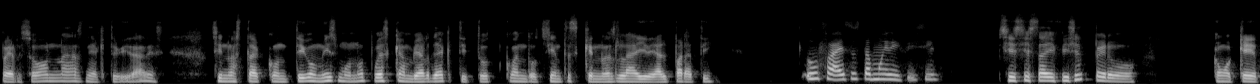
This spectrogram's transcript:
personas ni actividades, sino hasta contigo mismo, ¿no? Puedes cambiar de actitud cuando sientes que no es la ideal para ti. Ufa, eso está muy difícil. Sí, sí está difícil, pero como que,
